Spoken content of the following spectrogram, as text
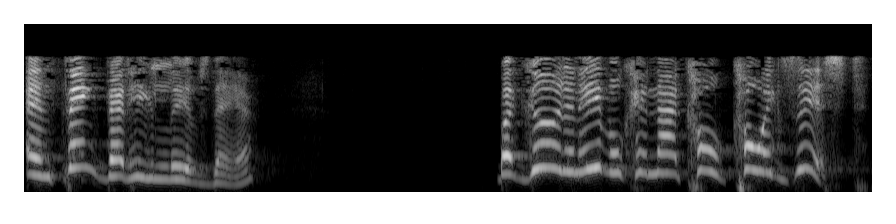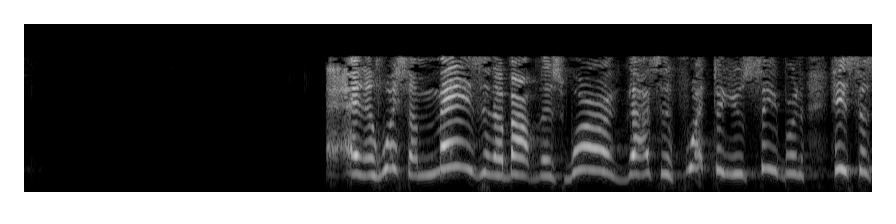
and think that he lives there, but good and evil cannot co- coexist. And what's amazing about this word, God says, what do you see, Brenda? He says,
